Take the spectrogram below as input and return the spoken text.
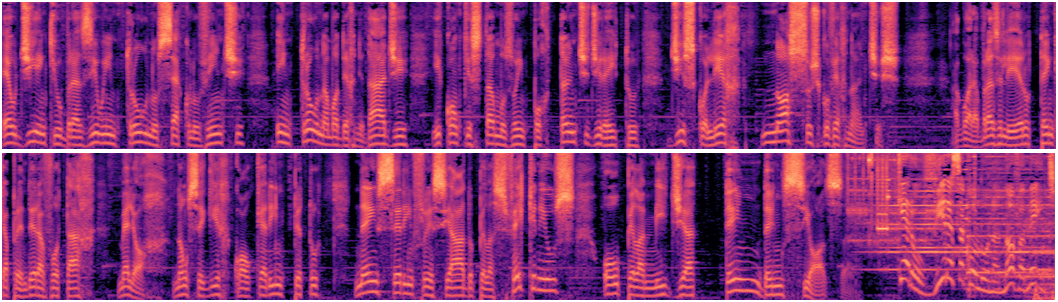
É o dia em que o Brasil entrou no século XX, entrou na modernidade e conquistamos o importante direito de escolher nossos governantes. Agora, brasileiro tem que aprender a votar melhor não seguir qualquer ímpeto, nem ser influenciado pelas fake news ou pela mídia tendenciosa. Quer ouvir essa coluna novamente?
